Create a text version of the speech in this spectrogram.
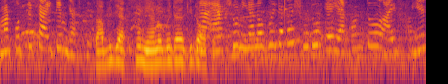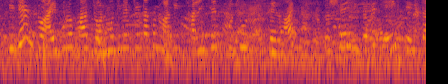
আমার প্রত্যেকটা আইটেম গ্যাসে তা আপনি যে একশো নিরানব্বই টাকা কিটা না একশো নিরানব্বই টাকায় শুধু এই এখন তো আই বিয়ের সিজন তো আইবুড়ো ভাত জন্মদিনের জন্য এখন মাটির থালি সেট প্রচুর সেল হয়। তো সেই হিসেবে এই সেটটা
